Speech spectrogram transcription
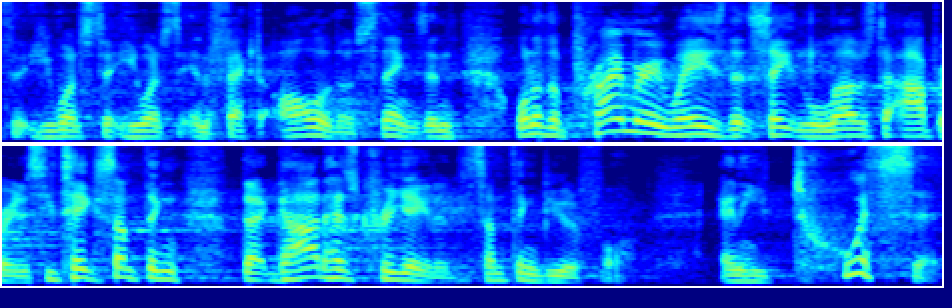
Because he wants, to, he wants to infect all of those things. And one of the primary ways that Satan loves to operate is he takes something that God has created, something beautiful, and he twists it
